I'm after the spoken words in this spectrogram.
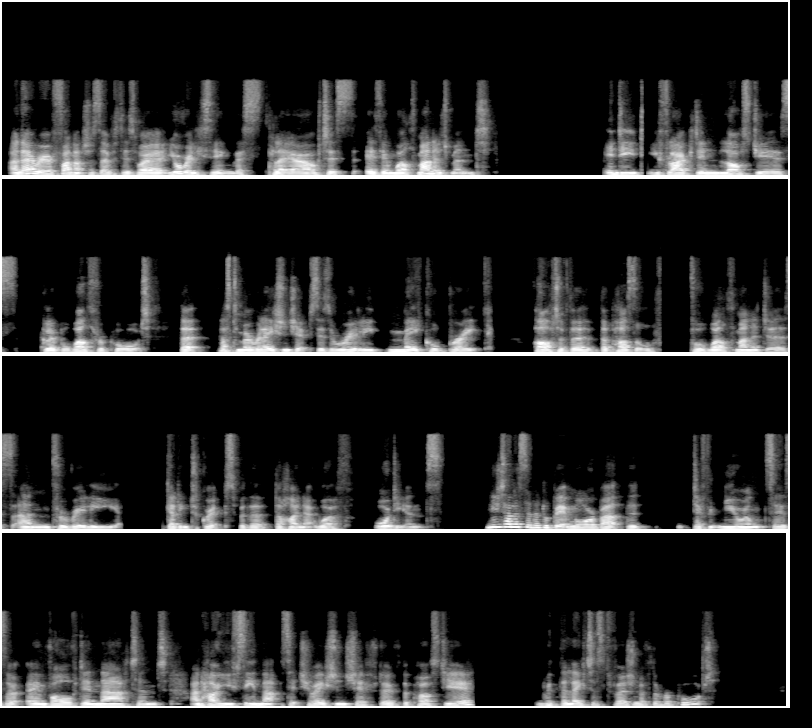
An area of financial services where you're really seeing this play out is, is in wealth management. Indeed, you flagged in last year's Global Wealth Report that customer relationships is a really make or break part of the, the puzzle for wealth managers and for really getting to grips with the, the high net worth audience. Can you tell us a little bit more about the different nuances involved in that and and how you've seen that situation shift over the past year with the latest version of the report?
